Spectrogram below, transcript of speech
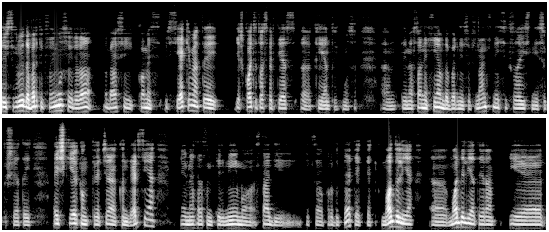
tai iš tikrųjų dabar tikslai mūsų ir yra labiausiai, ko mes ir siekime, tai ieškoti tos vertės uh, klientui mūsų. Um, tai mes to nesijam dabar nei su finansiniais tikslais, nei su kažkokia tai aiškia ir konkrečia konversija. Ir mes esam tyrinėjimo stadijai tiek savo produkte, tiek, tiek modulyje, modelyje tai yra. Ir,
